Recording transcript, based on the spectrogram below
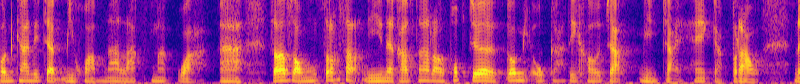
ค่อนข้างที่จะมีความน่ารักมากกว่าสำหรับสองลักษณะนี้นะครับ ถ้าเราพบเจอก็มีโอกาสที่เขาจะมีใจให้กับเรา ใน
